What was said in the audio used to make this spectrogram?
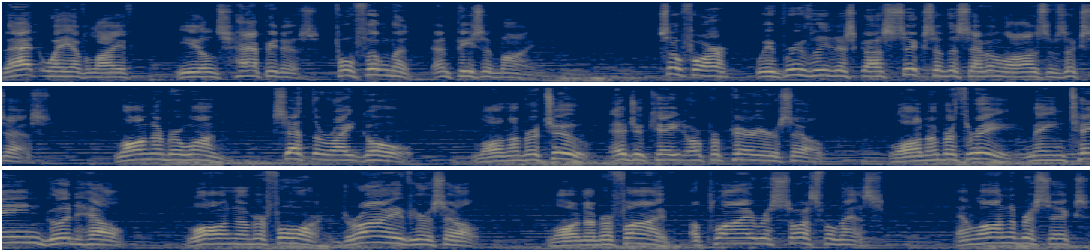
That way of life yields happiness, fulfillment, and peace of mind. So far, we've briefly discussed six of the seven laws of success. Law number one, set the right goal. Law number two, educate or prepare yourself. Law number three, maintain good health. Law number four, drive yourself. Law number five, apply resourcefulness. And law number six,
